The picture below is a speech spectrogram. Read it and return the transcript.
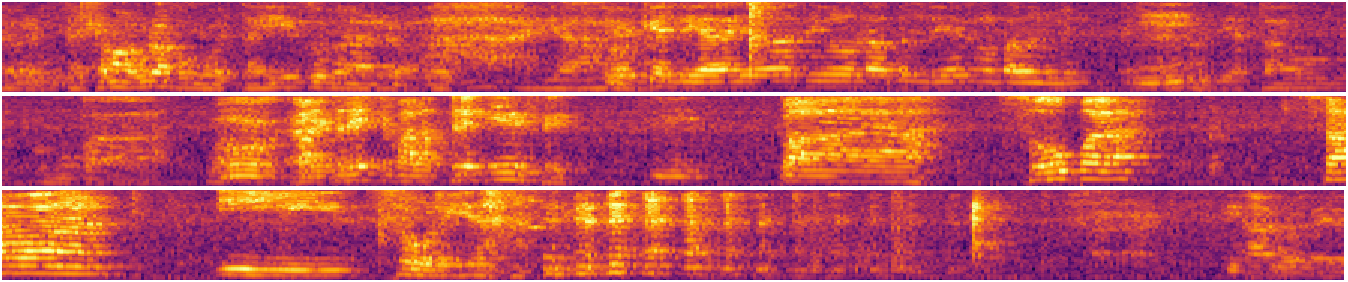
Le pregunté al camarógrafo porque está ahí súper arrebatado. Ay, ya. Sí, es que el día de yo así un lado el día como para dormir. Mm. El día está como para Bueno, para, tres, para las 3 S. mm, Para sopa, sábana y soledad. Y Ah, soledad.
